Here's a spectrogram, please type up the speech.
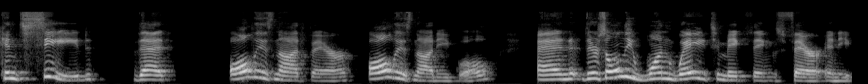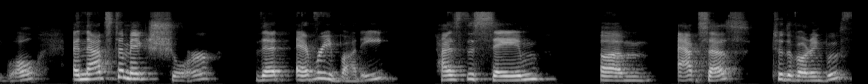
concede that all is not fair, all is not equal. And there's only one way to make things fair and equal, and that's to make sure that everybody has the same um, access to the voting booth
